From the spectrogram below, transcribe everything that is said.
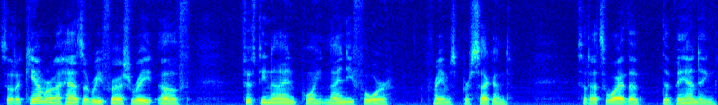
So the camera has a refresh rate of 59.94 frames per second so that's why the, the banding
